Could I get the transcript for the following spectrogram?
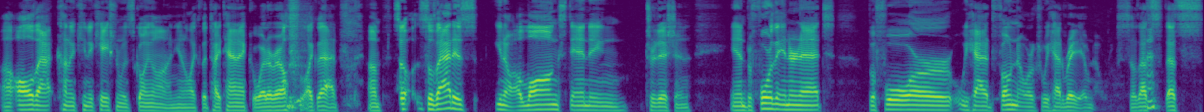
uh, all that kind of communication was going on, you know, like the Titanic or whatever else like that. Um, so, so that is, you know, a long-standing tradition. And before the internet, before we had phone networks, we had radio networks. So that's okay. that's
